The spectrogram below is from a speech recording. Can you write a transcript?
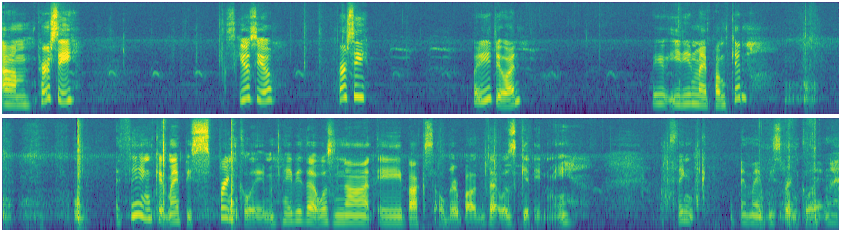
Um, Percy, Excuse you. Percy, what are you doing? Are you eating my pumpkin? I think it might be sprinkling. Maybe that was not a box elder bug that was getting me. I think it might be sprinkling.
